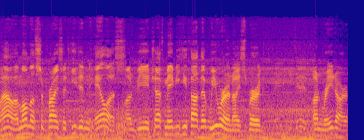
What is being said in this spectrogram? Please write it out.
Wow, I'm almost surprised that he didn't hail us on VHF. Maybe he thought that we were an iceberg Maybe he did. on radar.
